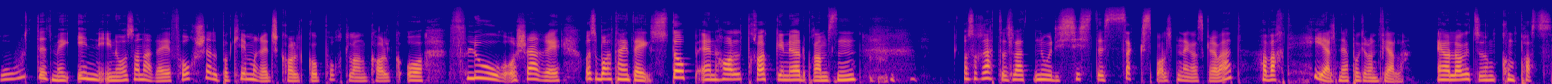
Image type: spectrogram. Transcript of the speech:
rotet meg inn i noe sånn forskjell på Kimmeridge-kalk og Portland-kalk og flor og sherry, og så bare tenkte jeg stopp en halv, trakk i nødbremsen. Og så rett og slett nå de siste seks spaltene jeg har skrevet, har vært helt ned på Grønnfjellet. Jeg har laget sånn kompass.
